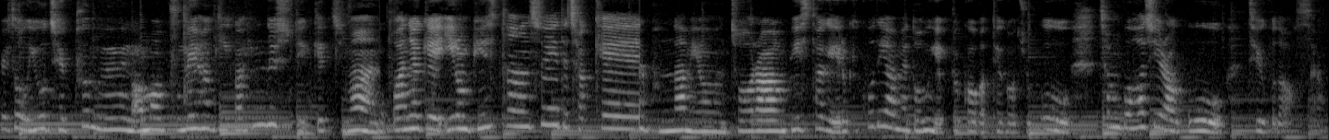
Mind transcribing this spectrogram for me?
그래서 이 제품은 아마 구매하기가 힘들 수도 있겠지만 만약에 이런 비슷한 스웨이드 자켓을 본다면 저랑 비슷하게 이렇게 코디하면 너무 예쁠 것 같아가지고 참고하시라고 들고 나왔어요.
